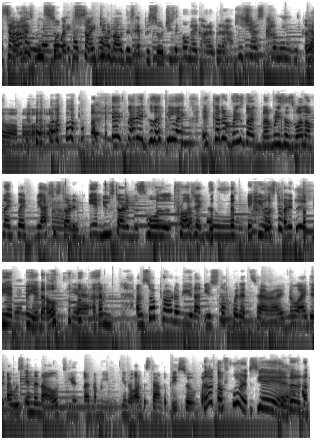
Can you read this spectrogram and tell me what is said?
Sarah has been so excited about this episode. She's like, oh my God, I'm going to have Keisha's coming. Yeah. Aw. I'm excited because I feel like it kind of brings back memories as well. I'm like, wait, we actually uh-huh. started, me and you started this whole project. Uh-huh. This, this baby was started with me and you, you know? yeah, and I'm I'm so proud of you that you stuck with it, Sarah. I know I did. I was in and out, you- and I mean, you know, understandably so. But No, no, of course. Yeah, yeah. yeah. Yeah. No, no, no. I'm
